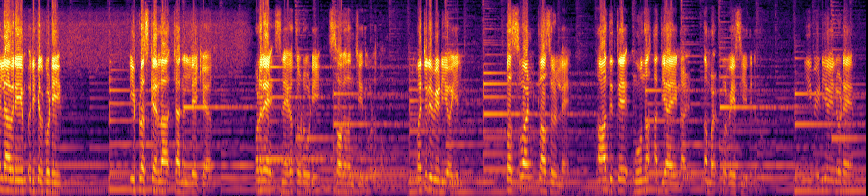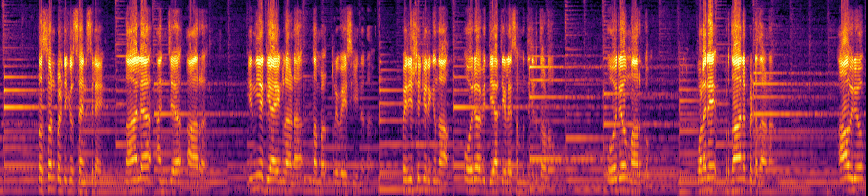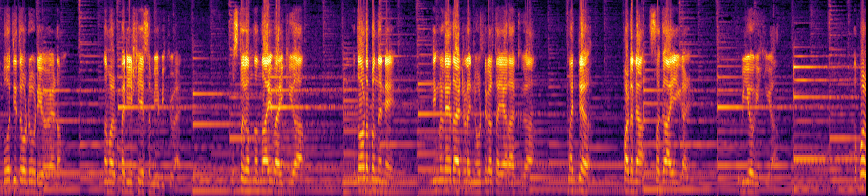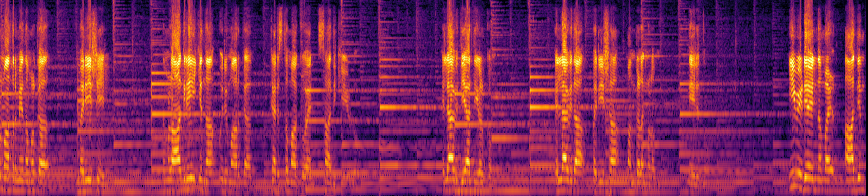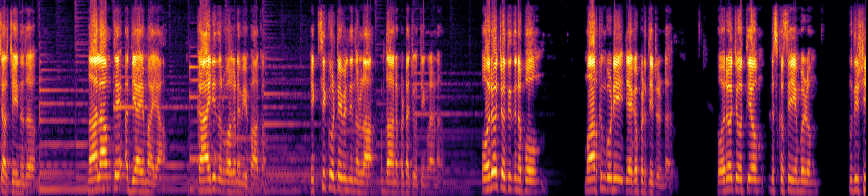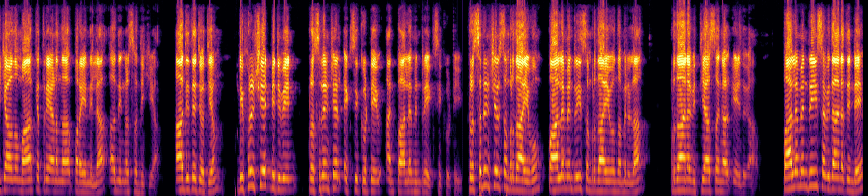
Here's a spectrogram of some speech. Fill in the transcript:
എല്ലാവരെയും ഒരിക്കൽ കൂടി ഇ പ്ലസ് കേരള ചാനലിലേക്ക് വളരെ സ്നേഹത്തോടുകൂടി സ്വാഗതം ചെയ്തുകൊള്ളുന്നു. മറ്റൊരു വീഡിയോയിൽ പ്ലസ് വൺ ക്ലാസ്സുകളിലെ ആദ്യത്തെ മൂന്ന് അധ്യായങ്ങൾ നമ്മൾ റിവേഴ്സ് ചെയ്തിരുന്നു. ഈ വീഡിയോയിലൂടെ പ്ലസ് വൺ പൊളിറ്റിക്കൽ സയൻസിലെ നാല് അഞ്ച് ആറ് എന്നീ അധ്യായങ്ങളാണ് നമ്മൾ റിവേഴ്സ് ചെയ്യുന്നത്. പരീക്ഷയ്ക്കൊരുക്കുന്ന ഓരോ വിദ്യാർത്ഥികളെ സംബന്ധിച്ചിടത്തോളം ഓരോ മാർക്കും വളരെ പ്രധാനപ്പെട്ടതാണ്. ആ ഒരു ബോധ്യത്തോടുകൂടി വേണം നമ്മൾ പരീക്ഷയെ സമീപിക്കുവാൻ. പുസ്തകം നന്നായി വായിക്കുക അതോടൊപ്പം തന്നെ നിങ്ങളുടേതായിട്ടുള്ള നോട്ടുകൾ തയ്യാറാക്കുക മറ്റ് പഠന സഹായികൾ ഉപയോഗിക്കുക. അപ്പോൾ മാത്രമേ നമ്മൾക്ക് പരീക്ഷയിൽ നമ്മൾ ആഗ്രഹിക്കുന്ന ഒരു മാർക്ക് കരസ്ഥമാക്കുവാൻ സാധിക്കുകയുള്ളൂ. എല്ലാ വിദ്യാർത്ഥികൾക്കും എല്ലാവിധ പരീക്ഷാ മംഗളങ്ങളും നേരുന്നു. ഈ വീഡിയോയിൽ നമ്മൾ ആദ്യം ചർച്ച ചെയ്യുന്നത് നാലാമത്തെ അധ്യായമായ കാര്യനിർവഹണ വിഭാഗം എക്സിക്യൂട്ടീവിൽ നിന്നുള്ള പ്രധാനപ്പെട്ട ചോദ്യങ്ങളാണ്. ഓരോ ചോദ്യത്തിനൊപ്പവും മാർക്കും കൂടി രേഖപ്പെടുത്തിയിട്ടുണ്ട്. ഓരോ ചോദ്യവും ഡിസ്കസ് ചെയ്യുമ്പോഴും പ്രതീക്ഷിക്കാവുന്ന മാർക്ക് എത്രയാണെന്ന് പറയുന്നില്ല. അത് നിങ്ങൾ ശ്രദ്ധിക്കുക. ആദ്യത്തെ ചോദ്യം. Differentiate between presidential executive and parliamentary executive presidential സമ്പ്രദായവും parliamentary സമ്പ്രദായവും തമ്മിലുള്ള പ്രധാന വ്യത്യാസങ്ങൾ എഴുതുക. പാർലമെന്ററി സംവിധാനത്തിന്റെ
